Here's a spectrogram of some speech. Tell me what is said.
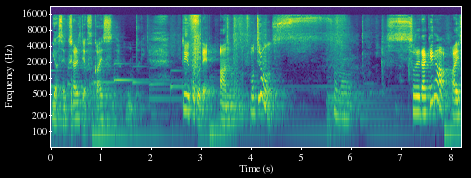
いやセクシャリティは深いっすね本当に。ということであのもちろんそのそれだけが愛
